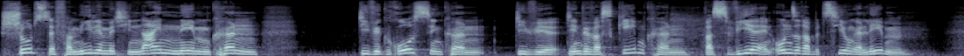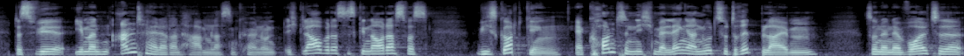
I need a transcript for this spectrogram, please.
Schutz der Familie mit hineinnehmen können, die wir großziehen können, die wir, denen wir was geben können, was wir in unserer Beziehung erleben, dass wir jemanden Anteil daran haben lassen können. Und ich glaube, das ist genau das, was, wie es Gott ging. Er konnte nicht mehr länger nur zu dritt bleiben, sondern er wollte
